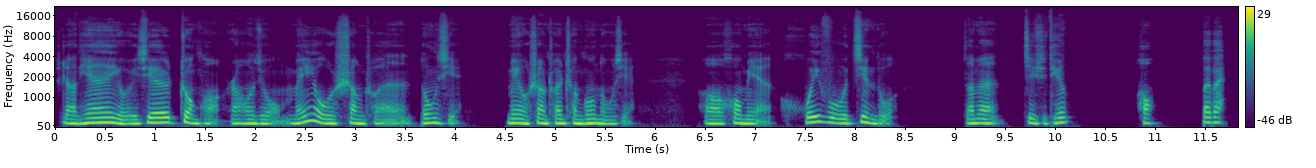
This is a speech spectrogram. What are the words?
这两天有一些状况，然后就没有上传东西，没有上传成功东西。哦，后面恢复进度，咱们继续听。好，拜拜。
